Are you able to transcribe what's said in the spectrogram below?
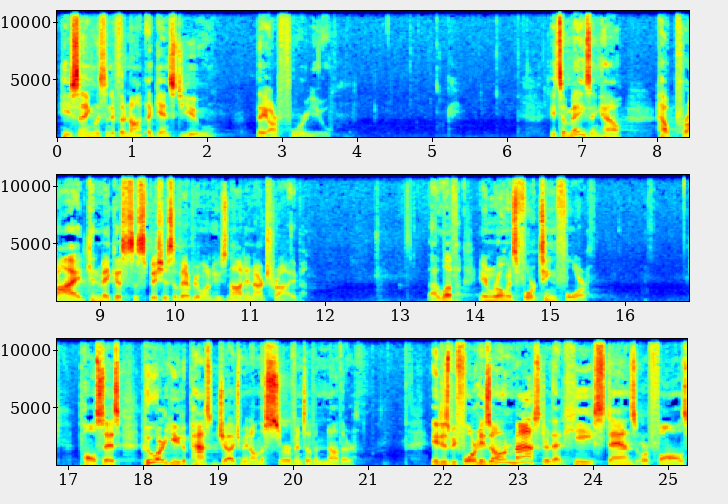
he's saying, listen, if they're not against you, they are for you. It's amazing how, how pride can make us suspicious of everyone who's not in our tribe. I love in Romans 14 4. Paul says, Who are you to pass judgment on the servant of another? It is before his own master that he stands or falls,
